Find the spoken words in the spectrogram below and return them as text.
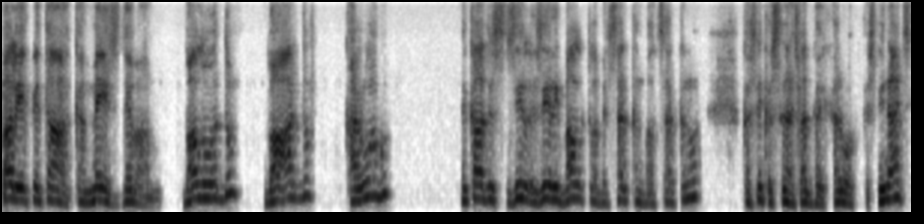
Paliek pie tā, ka mēs devām valodu, vārdu, karogu, nekādus zili, zili balto, bet sarkanu, baltu sarkanu kas ir kas senais latgaļu karogu, kas minēts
